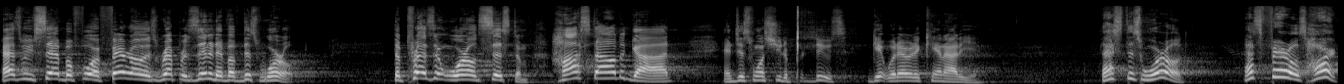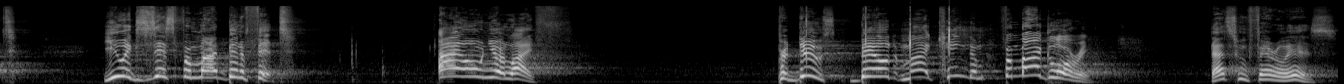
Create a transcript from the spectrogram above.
As we've said before, Pharaoh is representative of this world, the present world system, hostile to God and just wants you to produce get whatever they can out of you. That's this world. That's Pharaoh's heart. You exist for my benefit. I own your life. Produce, build my kingdom for my glory. That's who Pharaoh is.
